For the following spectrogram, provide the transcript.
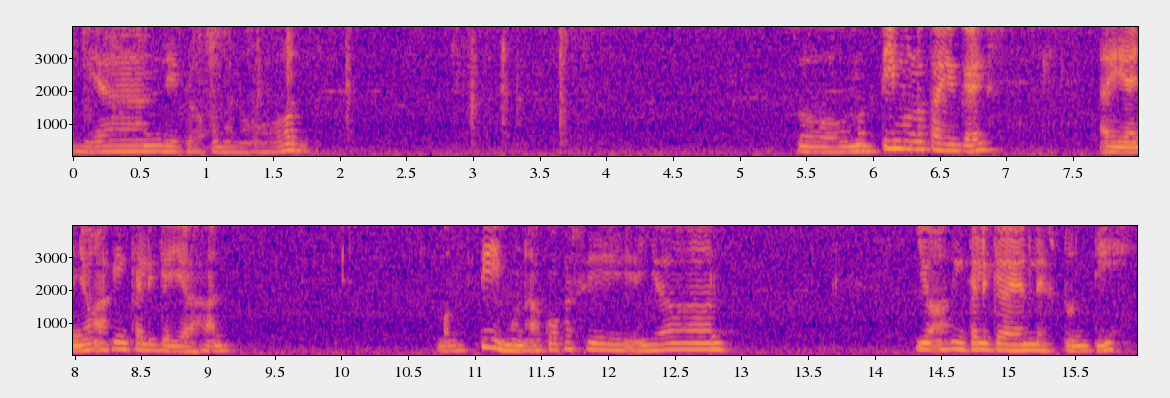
Yan. Dito ako manood. So, magtimo na tayo guys. Ayan yung aking kaligayahan. Magtimo na ako kasi, ayan. Yung aking kaligayahan left 20.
